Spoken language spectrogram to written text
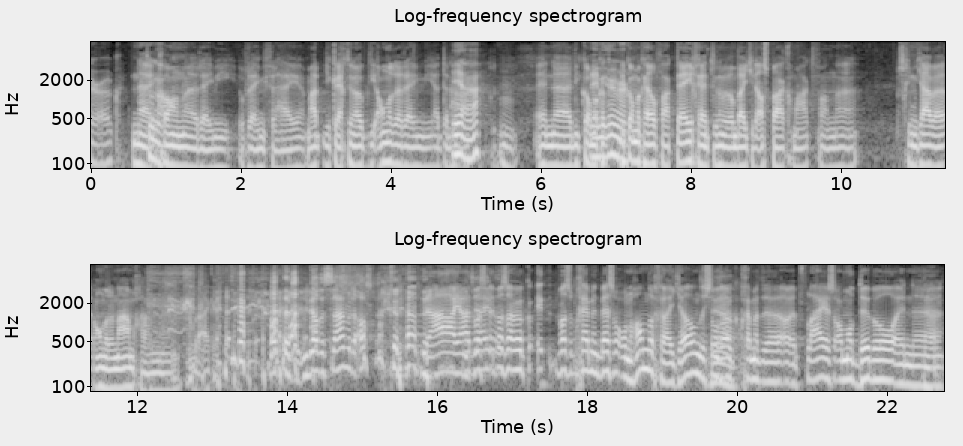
Ook. Nee, Toen gewoon eh, Remy of Remy Verheijen. Maar je krijgt toen ook die andere Remy uit Den Haag. Ja. En eh, die, kwam Remy ik, Unger. die kwam ik heel vaak tegen. En toen hebben we een beetje de afspraak gemaakt van... eh, misschien moet jij wel een andere naam gaan eh, gebruiken. Jullie hadden samen de afspraak gedaan. Nou ja, het was, het, was ook, het was op een gegeven moment best wel onhandig, weet je wel. Want er stonden Ja. ook op een gegeven moment flyers allemaal dubbel. En eh, Ja.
